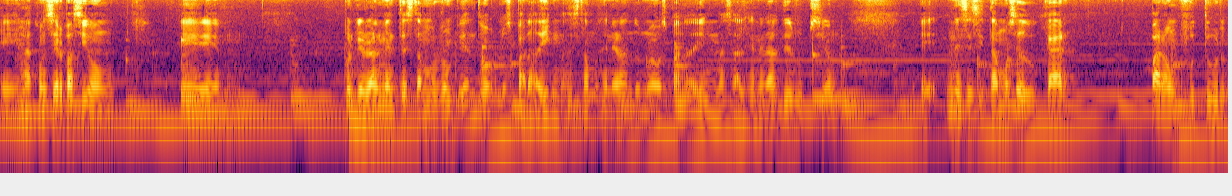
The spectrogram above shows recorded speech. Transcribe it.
en la conservación. Eh, porque realmente estamos rompiendo los paradigmas, estamos generando nuevos paradigmas al generar disrupción. Eh, necesitamos educar para un futuro.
